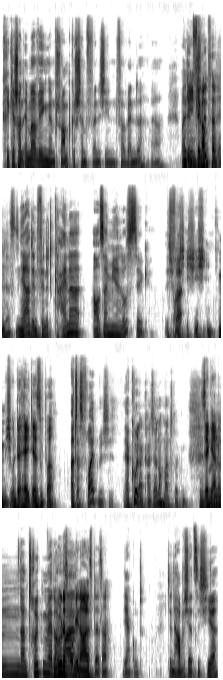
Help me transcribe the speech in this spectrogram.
kriege ja schon immer wegen dem Trump geschimpft, wenn ich ihn verwende. Ja. Weil den den Trump findet, verwendest? ja, den findet keiner außer mir lustig. Ich Oh, war, ich, ich, ich, mich unterhält der super. ah, das freut mich. Ja, cool, dann kann ich ja nochmal drücken. Sehr gerne. Mm, dann drücken wir doch Nur das mal. Original ist besser. Ja, gut. Den habe ich jetzt nicht hier.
